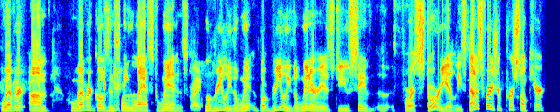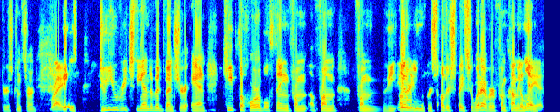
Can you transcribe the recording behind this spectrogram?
whoever um, whoever goes insane last wins. Right. But really, the win. But really, the winner is: do you save uh, for a story at least? Not as far as your personal character is concerned. Right. Is do you reach the end of adventure and keep the horrible thing from from from the Yeah, other we- universe, other space, or whatever from coming delay in? it.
